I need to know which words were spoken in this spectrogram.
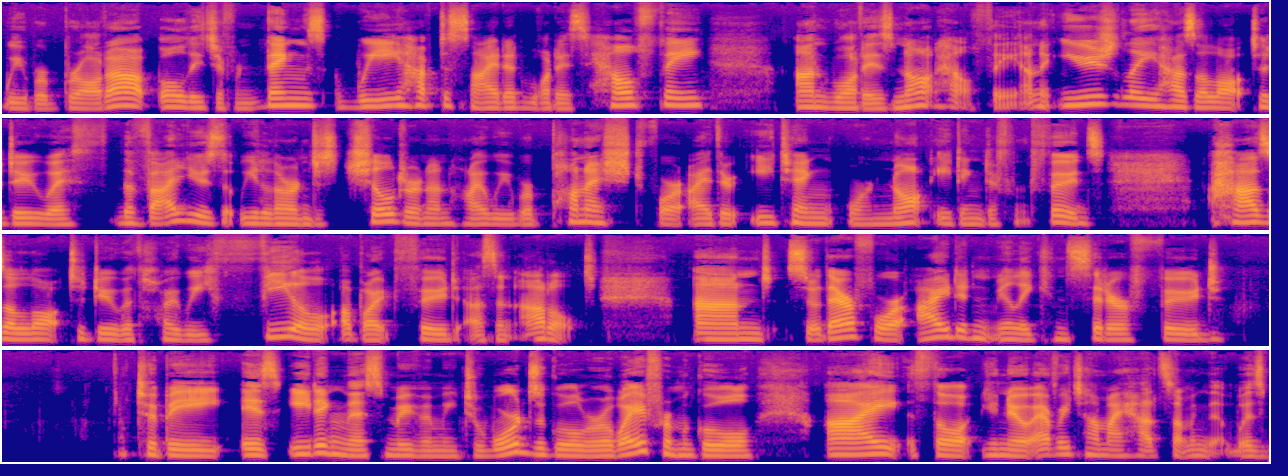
we were brought up, all these different things. We have decided what is healthy and what is not healthy. And it usually has a lot to do with the values that we learned as children and how we were punished for either eating or not eating different foods has a lot to do with how we feel about food as an adult. And so, therefore, I didn't really consider food to be is eating this moving me towards a goal or away from a goal i thought you know every time i had something that was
